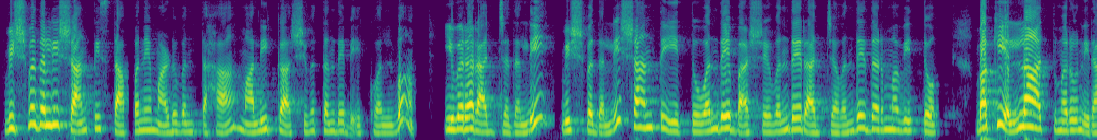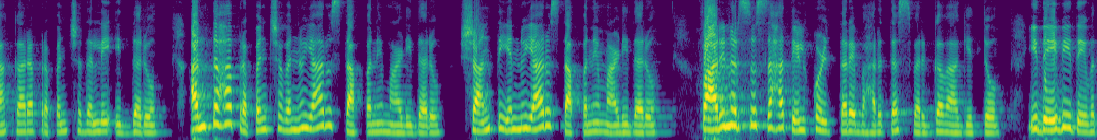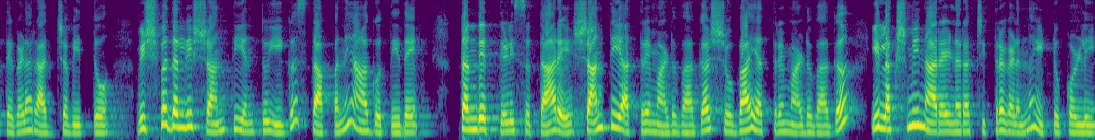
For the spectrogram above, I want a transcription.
ವಿಶ್ವದಲ್ಲಿ ಶಾಂತಿ ಸ್ಥಾಪನೆ ಮಾಡುವಂತಹ ಮಾಲೀಕ ಶಿವತಂದೆ ಬೇಕು ಅಲ್ವಾ? ಇವರ ರಾಜ್ಯದಲ್ಲಿ, ವಿಶ್ವದಲ್ಲಿ ಶಾಂತಿ ಇತ್ತು. ಒಂದೇ ಭಾಷೆ, ಒಂದೇ ರಾಜ್ಯ, ಒಂದೇ ಧರ್ಮವಿತ್ತು. ಬಾಕಿ ಎಲ್ಲ ಆತ್ಮರು ನಿರಾಕಾರ ಪ್ರಪಂಚದಲ್ಲಿ ಇದ್ದರು. ಅಂತಹ ಪ್ರಪಂಚವನ್ನು ಯಾರು ಸ್ಥಾಪನೆ ಮಾಡಿದರು? ಶಾಂತಿಯನ್ನು ಯಾರು ಸ್ಥಾಪನೆ ಮಾಡಿದರು? ಫಾರಿನರ್ಸು ಸಹ ತಿಳ್ಕೊಳ್ತಾರೆ ಭಾರತ ಸ್ವರ್ಗವಾಗಿತ್ತು. ಈ ದೇವಿ ದೇವತೆಗಳ ರಾಜ್ಯವಿತ್ತು. ವಿಶ್ವದಲ್ಲಿ ಶಾಂತಿಯಂತೂ ಈಗ ಸ್ಥಾಪನೆ ಆಗುತ್ತಿದೆ. ತಂದೆ ತಿಳಿಸುತ್ತಾರೆ ಶಾಂತಿ ಯಾತ್ರೆ ಮಾಡುವಾಗ ಶೋಭಾಯಾತ್ರೆ ಮಾಡುವಾಗ ಈ ಲಕ್ಷ್ಮೀನಾರಾಯಣರ ಚಿತ್ರಗಳನ್ನ ಇಟ್ಟುಕೊಳ್ಳಿ.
